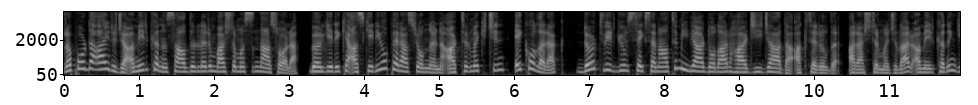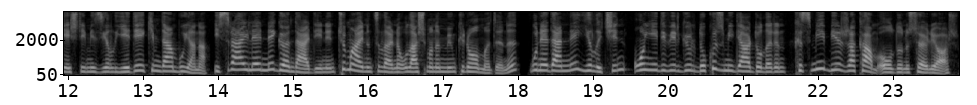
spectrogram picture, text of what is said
Raporda ayrıca Amerika'nın saldırıların başlamasından sonra bölgedeki askeri operasyonlarını artırmak için ek olarak 4,86 milyar dolar harcayacağı da aktarıldı. Araştırmacılar Amerika'nın geçtiğimiz yıl 7 Ekim'den bu yana İsrail'e ne gönderdiğinin tüm ayrıntılarına ulaşmanın mümkün olmadığını, bu nedenle yıl için 17,9 milyar doların kısmi bir rakam olduğunu söylüyor.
